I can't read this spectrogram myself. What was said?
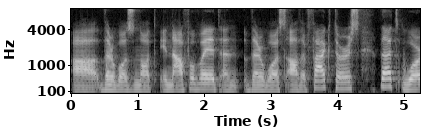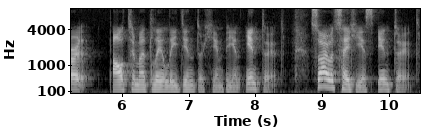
uh, there was not enough of it and there was other factors that were ultimately leading to him being intuit. So I would say he is intuit.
